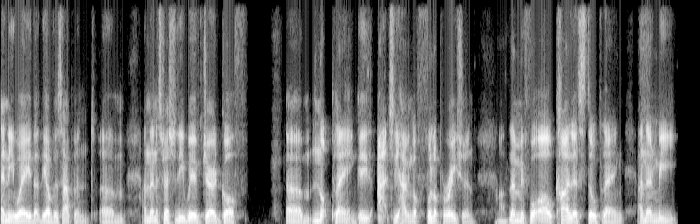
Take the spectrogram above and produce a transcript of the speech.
any way that the others happened. Um, and then especially with Jared Goff um, not playing, 'cause he's actually having a full operation. Mm. Then we thought, oh, Kyler's still playing, and then we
